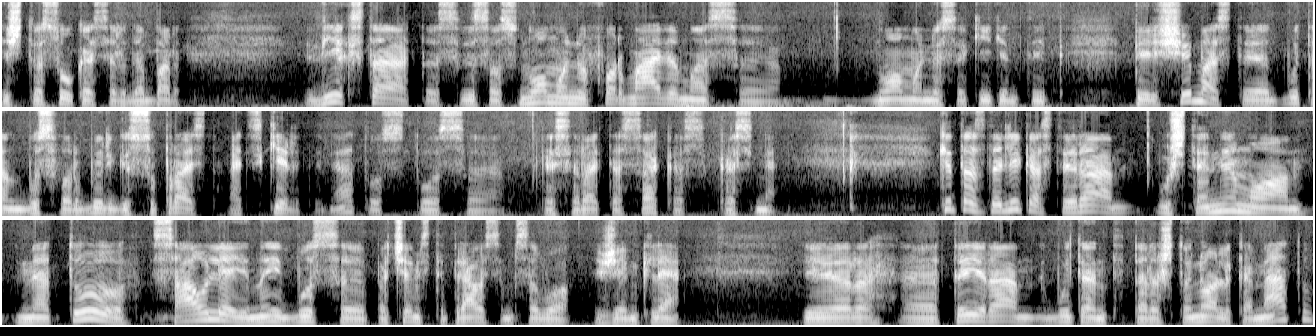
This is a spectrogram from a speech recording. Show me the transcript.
iš tiesų, kas ir dabar vyksta, tas visas nuomonių formavimas, nuomonių, sakykime, taip, piršimas, tai būtent bus svarbu irgi suprasti, atskirti, ne, tuos, tuos, kas yra tiesa, kas, kas ne. Kitas dalykas tai yra užtemimo metu Saulė jinai bus pačiam stipriausiam savo ženkle. Ir tai yra būtent per 18 metų,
